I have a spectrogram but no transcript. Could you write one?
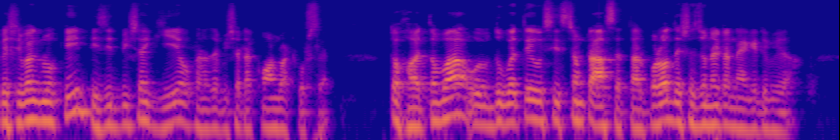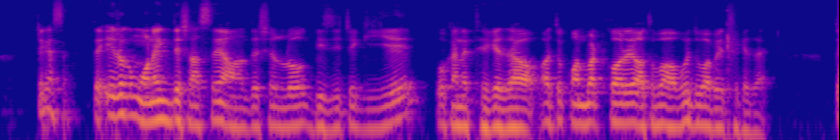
বেশিরভাগ লোকই ভিজিট বিষয় গিয়ে ওখানে যে বিষয়টা কনভার্ট করছে। তো হয়তোবা দুবাইতে ওই সিস্টেমটা আছে, তারপরেও দেশের জন্য একটা নেগেটিভ ইয়া। ঠিক আছে? তো এরকম অনেক দেশ আছে, আমাদের দেশের লোক ভিজিটে গিয়ে ওখানে থেকে যাওয়া হয়তো কনভার্ট করে অথবা অবৈধভাবে থেকে যায়। তো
